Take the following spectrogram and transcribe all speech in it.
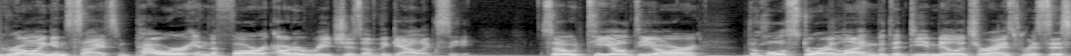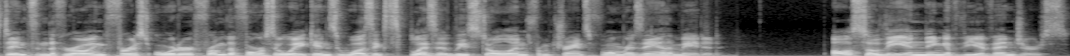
growing in size and power in the far outer reaches of the galaxy. So, TLDR, the whole storyline with the demilitarized resistance and the growing First Order from The Force Awakens was explicitly stolen from Transformers Animated. Also, the ending of The Avengers.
